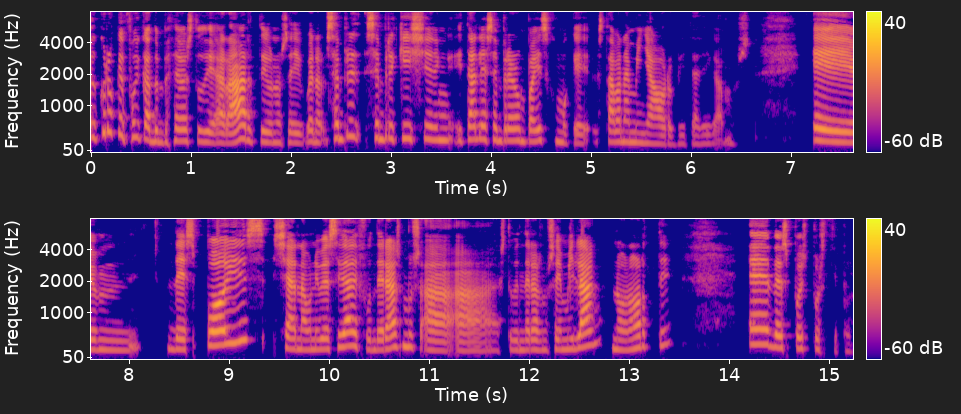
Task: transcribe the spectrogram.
eu creo que foi cando empecé a estudiar arte, ou non sei, bueno, sempre sempre quixen, Italia sempre era un país como que estaba na miña órbita, digamos. Eh, despois, xa na universidade, fun de Erasmus, a, a, estuve en Erasmus en Milán, no norte, e despois, pois, tipo,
